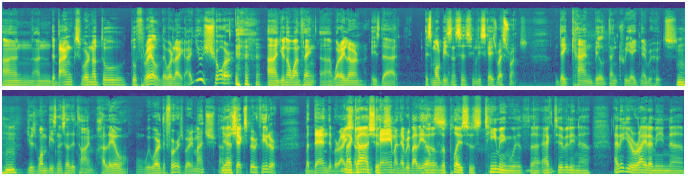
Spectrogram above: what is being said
And and the banks were not too too thrilled. They were like, "Are you sure?" and you know one thing, uh, what I learned is that small businesses, in this case restaurants, they can build and create neighborhoods. Mm-hmm. Just one business at a time. Jaleo, we were the first very much, and the Shakespeare Theater. But then the Verizon My gosh, came and everybody the, else. the place is teeming with uh, activity now. I think you're right. I mean, uh,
